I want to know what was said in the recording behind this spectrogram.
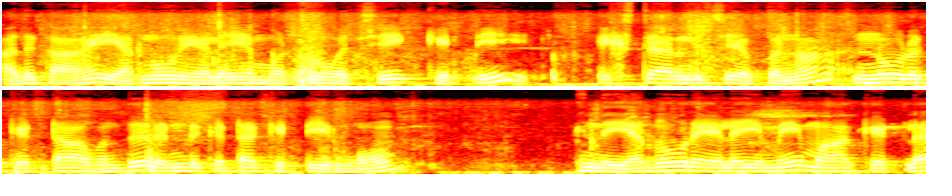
அதுக்காக இரநூறு இலையை மட்டும் வச்சு கெட்டி எக்ஸ்ட்ரா இருந்துச்சு அப்படின்னா இன்னொரு கெட்டாக வந்து ரெண்டு கெட்டாக கெட்டிடுவோம் இந்த இரநூறு இலையுமே மார்க்கெட்டில்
